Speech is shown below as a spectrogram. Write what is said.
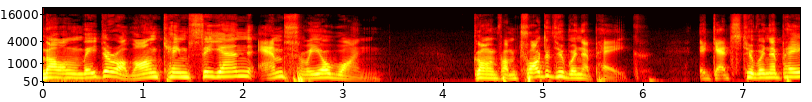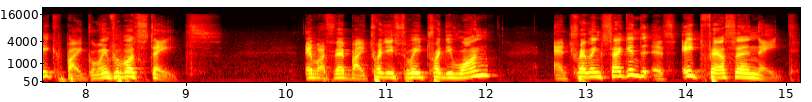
Not long later, along came CN M301, going from Toronto to Winnipeg. It gets to Winnipeg by going through the states. It was led by 2321, and trailing second is 8008.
